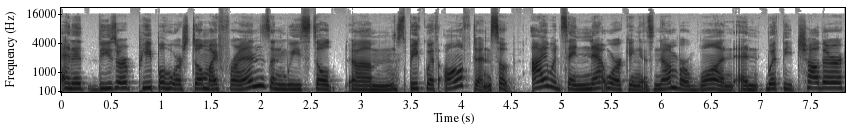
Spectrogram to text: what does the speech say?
and it, these are people who are still my friends and we still um, speak with often. So I would say networking is number one and with each other,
